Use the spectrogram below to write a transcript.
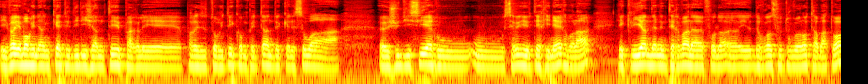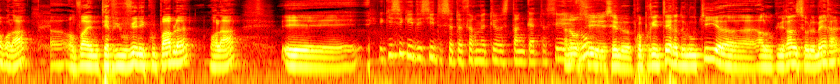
Il va y avoir une enquête diligentée par les, par les autorités compétentes, qu'elles soient judiciaires ou, ou services vétérinaires, voilà. Les clients, dans l'intervalle, devront se trouver dans notre abattoir, voilà. on va interviewer les coupables, voilà. Et, qui c'est qui décide cette fermeture, cette enquête? C'est ah c'est le propriétaire de l'outil, euh, en l'occurrence le maire, hein,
